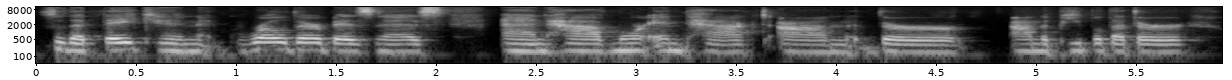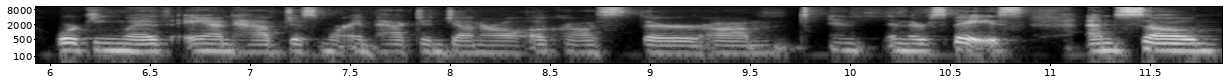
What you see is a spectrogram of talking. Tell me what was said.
so that they can grow their business and have more impact on their on the people that they're working with and have just more impact in general across their um, in, in their space. And so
